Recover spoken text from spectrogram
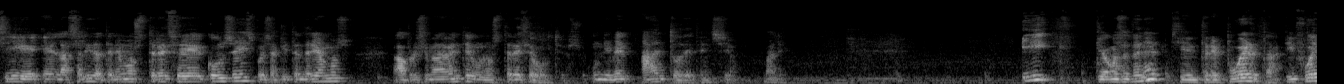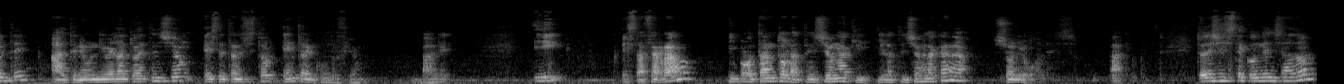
si en la salida tenemos 13,6, pues aquí tendríamos aproximadamente unos 13 voltios, un nivel alto de tensión, ¿vale? Y ¿qué vamos a tener? Que entre puerta y fuente, al tener un nivel alto de tensión, este transistor entra en conducción, ¿vale? Y está cerrado y por lo tanto la tensión aquí y la tensión en la carga son iguales, ¿vale? Entonces este condensador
